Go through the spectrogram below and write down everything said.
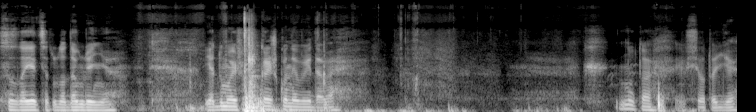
создається туди давлення. Я думаю, що кришку не видаве. Ну та і все тоді.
